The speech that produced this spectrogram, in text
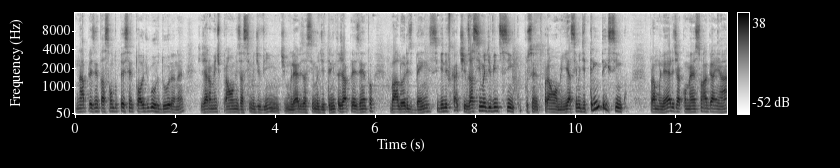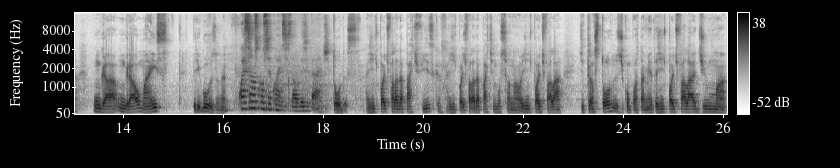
na apresentação do percentual de gordura, né? que geralmente para homens acima de 20, mulheres acima de 30 já apresentam valores bem significativos. Acima de 25% para homem e acima de 35% para mulheres já começam a ganhar um grau, um grau mais perigoso, né? Quais são as consequências da obesidade? Todas. A gente pode falar da parte física, a gente pode falar da parte emocional, a gente pode falar de transtornos de comportamento, a gente pode falar de uma,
